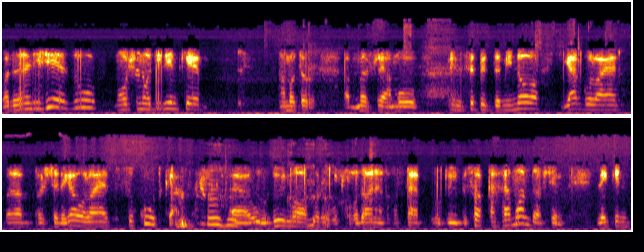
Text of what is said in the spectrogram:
و در نتیجه از او ما شما دیدیم که همونطور مثل همو پرنسپ دمینا یک ولایت پشت دیگه ولایت سکوت کرد اردوی ما خدا نخواسته اردوی بسیار قهرمان داشتیم لیکن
